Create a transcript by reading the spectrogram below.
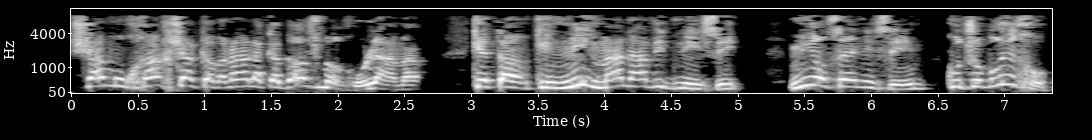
שם מוכח שהכוונה לקדוש ברוך הוא, למה? כי מה נעביד ניסי? מי עושה ניסים? קודשו בריחו.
